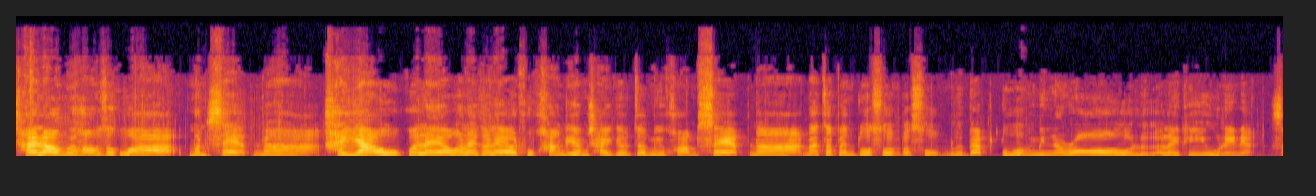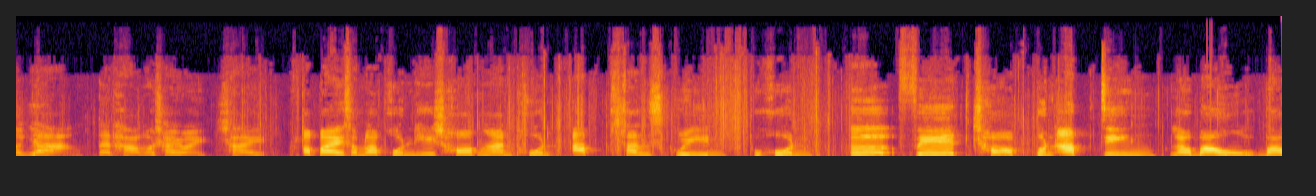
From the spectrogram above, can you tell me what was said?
ใช้แล้วมีความรู้สึกว่ามันแสบหน้าเขย่าก็แล้วอะไรก็แล้วทุกครั้งที่เอ็มใช้ก็จะมีความแสบหน้า น่าจะเป็นตัวส่วนผสม หรือแบบตัวมินเนอรัลหรืออะไรที่อยู่ในเนี่ยสักอย่างแต่ถามว่าใช้ไหมใช้ ต่อไปสำหรับคนที่ชอบงานโทนอัพซันสกรีนทุกคน เออเฟสช็อปโทนอัพจริง แล้วเบาเบา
